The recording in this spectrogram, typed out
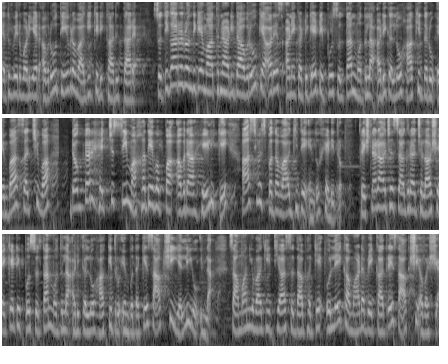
ಯದುವೀರ್ ಒಡೆಯರ್ ಅವರು ತೀವ್ರವಾಗಿ ಕಿಡಿಕಾರಿದ್ದಾರೆ. ಸುದ್ದಿಗಾರರೊಂದಿಗೆ ಮಾತನಾಡಿದ ಅವರು ಕೆಆರ್ಎಸ್ ಅಣೆಕಟ್ಟಿಗೆ ಟಿಪ್ಪು ಸುಲ್ತಾನ್ ಮೊದಲ ಅಡಿಗಲ್ಲು ಹಾಕಿದ್ದರು ಎಂಬ ಸಚಿವ ಡಾಕ್ಟರ್ ಎಚ್ ಸಿ ಮಹದೇವಪ್ಪ ಅವರ ಹೇಳಿಕೆ ಹಾಸ್ಯಾಸ್ಪದವಾಗಿದೆ ಎಂದು ಹೇಳಿದರು. ಕೃಷ್ಣರಾಜಸಾಗರ ಜಲಾಶಯಕ್ಕೆ ಟಿಪ್ಪು ಸುಲ್ತಾನ್ ಮೊದಲ ಅಡಿಗಲ್ಲು ಹಾಕಿದ್ರು ಎಂಬುದಕ್ಕೆ ಸಾಕ್ಷಿ ಎಲ್ಲಿಯೂ ಇಲ್ಲ. ಸಾಮಾನ್ಯವಾಗಿ ಇತಿಹಾಸದ ಬಗ್ಗೆ ಉಲ್ಲೇಖ ಮಾಡಬೇಕಾದ್ರೆ ಸಾಕ್ಷಿ ಅವಶ್ಯ.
